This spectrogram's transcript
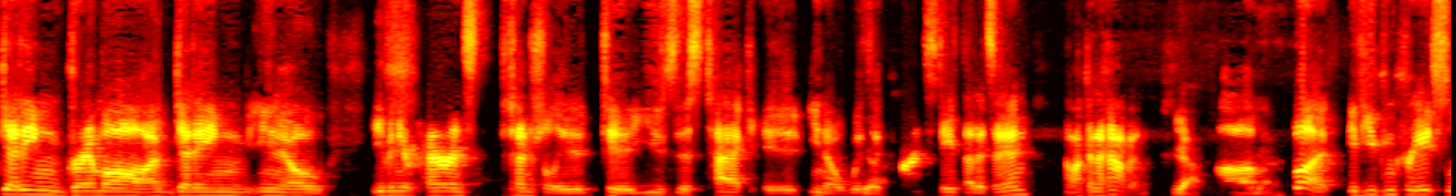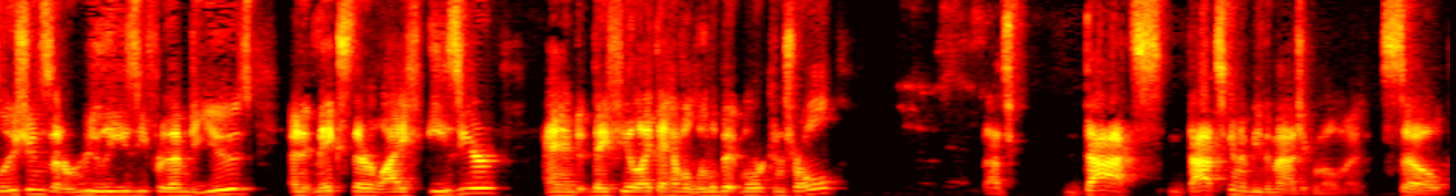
getting grandma getting you know even your parents potentially to use this tech it, you know with yeah. the current state that it's in not going to happen yeah. Um, yeah. but if you can create solutions that are really easy for them to use and it makes their life easier and they feel like they have a little bit more control that's that's that's going to be the magic moment so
